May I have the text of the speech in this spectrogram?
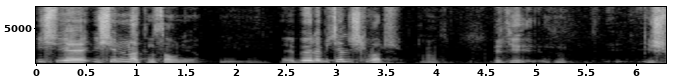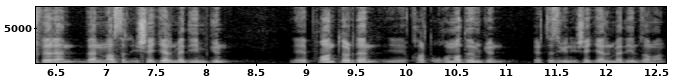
iş iş yerinin hakkını savunuyor. E, Böyle bir çelişki var. Peki İşveren ben nasıl işe gelmediğim gün, e, puantörden e, kart okumadığım gün, ertesi gün işe gelmediğim zaman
